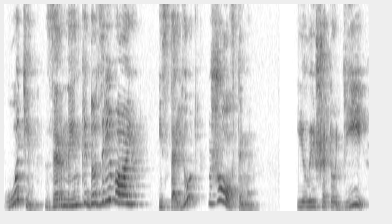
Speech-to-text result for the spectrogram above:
Потім зернинки дозрівають і стають жовтими. І лише тоді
